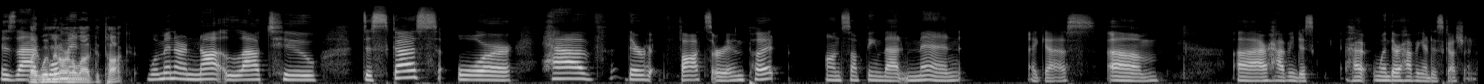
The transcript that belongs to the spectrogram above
Is that Like women aren't allowed to talk? women are not allowed to discuss or have their thoughts or input on something that men, I guess, um, uh, are having dis- ha- when they're having a discussion.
